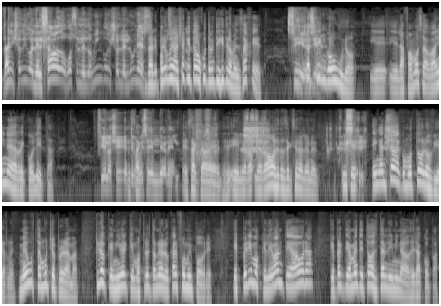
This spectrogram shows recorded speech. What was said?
Dani, yo digo el del sábado, vos el del domingo y yo el del lunes. Dale, pero bueno, ya que estamos justamente, dijiste los mensajes. Sí, Ya tengo uno, y la famosa Vanina de Recoleta. Fiel oyente, como dice Leonel. Exactamente, eh, le, robamos esta sección a Leonel. Dice, enganchada como todos los viernes. Me gusta mucho el programa. Creo que el nivel que mostró el torneo local fue muy pobre. Esperemos que levante ahora que prácticamente todos están eliminados de la Copa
